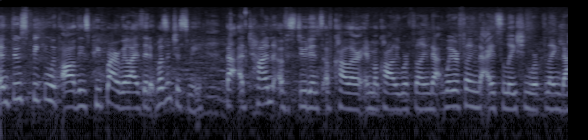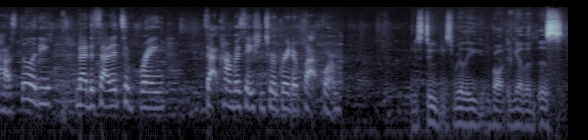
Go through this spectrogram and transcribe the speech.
And through speaking with all these people, I realized that it wasn't just me, that a ton of students of color in Macaulay were feeling that way, were feeling the isolation, were feeling the hostility, and I decided to bring that conversation to a greater platform. The students really brought together this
